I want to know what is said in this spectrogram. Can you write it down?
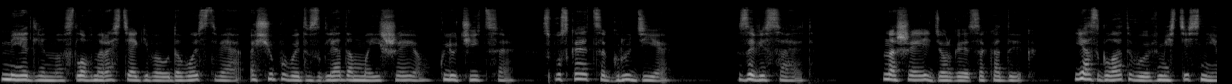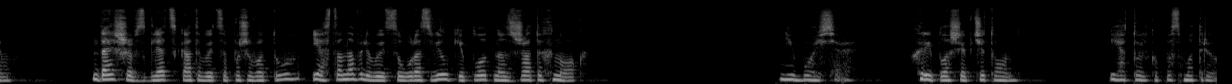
Медленно, словно растягивая удовольствие, ощупывает взглядом мои шею, ключицы, спускается к груди. Зависает. На шее дергается кадык. Я сглатываю вместе с ним. Дальше взгляд скатывается по животу и останавливается у развилки плотно сжатых ног. «Не бойся», — хрипло шепчет он. Я только посмотрю.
